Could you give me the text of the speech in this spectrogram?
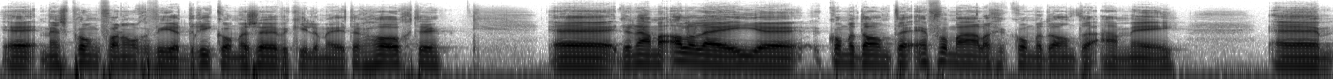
Uh, men sprong van ongeveer 3,7 kilometer hoogte. Uh, er namen allerlei uh, commandanten en voormalige commandanten aan mee. Ehm,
